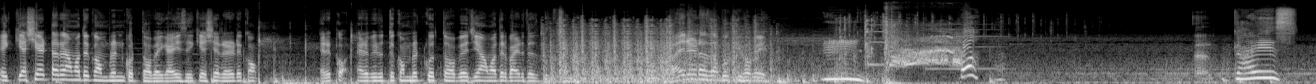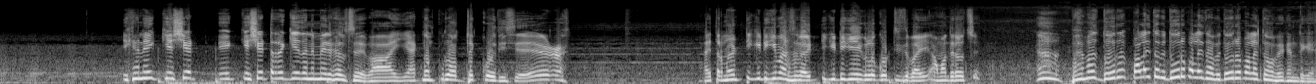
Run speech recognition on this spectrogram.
এই ক্যাশিয়ারটারে আমাদের কমপ্লেন করতে হবে গাইস এই ক্যাশিয়ার এটা এর এর বিরুদ্ধে কমপ্লেন করতে হবে যে আমাদের বাইরে দিচ্ছে বাইরে এটা যাব কীভাবে? গাইস এখানে ক্যাশিয়ার এই ক্যাশিয়ারটারে কে জানে মেরে ফেলছে? ভাই, একদম পুরো অর্ধেক করে দিছে। ভাই, তার মানে টিকি টিকি মারছে ভাই টিকি টিকি এগুলো করতেছে ভাই, আমাদের হচ্ছে ভাই আমার দৌড়ে পালাইতে হবে, দৌড়ে পালাইতে হবে, দৌড়ে পালাইতে হবে এখান থেকে।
